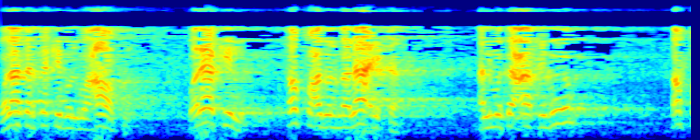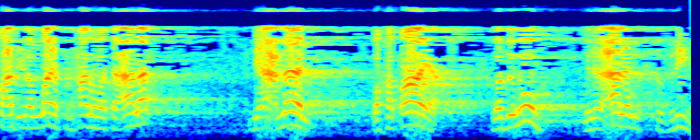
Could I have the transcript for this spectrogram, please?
ولا ترتكب المعاصي ولكن تصعد الملائكة المتعاقبون تصعد إلى الله سبحانه وتعالى بأعمال وخطايا وذنوب من العالم السفلي.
